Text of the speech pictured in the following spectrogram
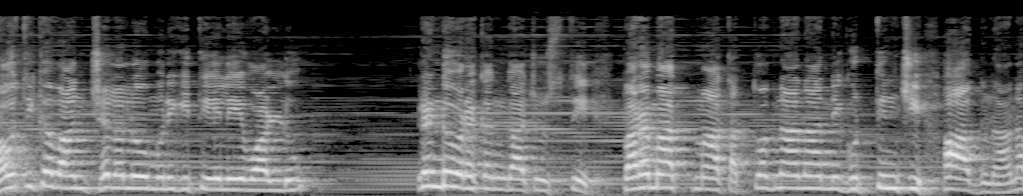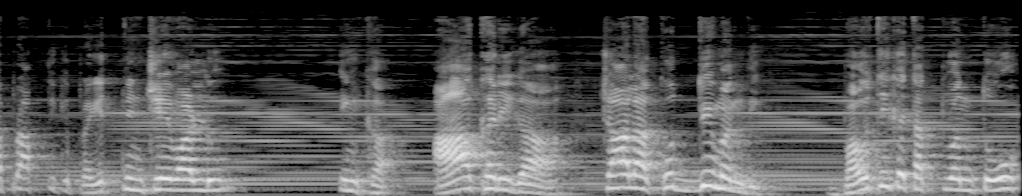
భౌతిక వాంఛలలో మునిగి తేలేవాళ్ళు. రెండవ రకంగా చూస్తే పరమాత్మ తత్వజ్ఞానాన్ని గుర్తించి ఆ జ్ఞాన ప్రాప్తికి ప్రయత్నించేవాళ్ళు. ఇంకా ఆఖరిగా చాలా కొద్ది మంది భౌతిక తత్వంతో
